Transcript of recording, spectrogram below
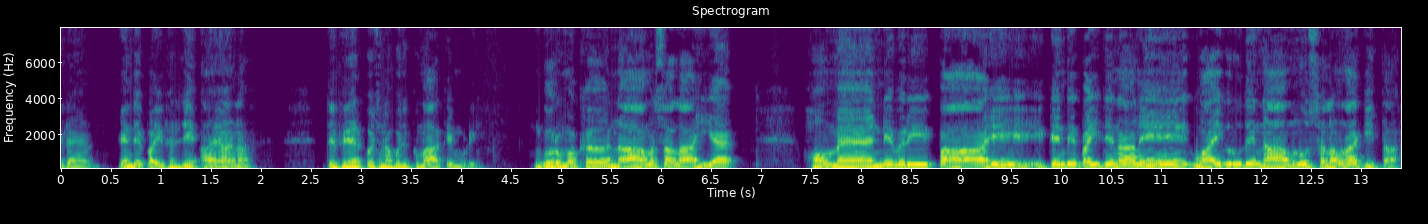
ਰਹਿਣ। ਕਹਿੰਦੇ, ਭਾਈ, ਫਿਰ ਜੇ ਆਇਆ ਨਾ, ਤੇ ਫਿਰ ਕੁਛ ਨਾ ਕੁਝ ਕਮਾ ਕੇ ਮੁੜੀ। ਗੁਰਮੁਖ ਨਾਮ ਸਲਾਹੀ ਹੈ ਹਉ ਨਿਵਰੀ ਪਾਹੇ। ਕਹਿੰਦੇ ਭਾਈ, ਜਿਨ੍ਹਾਂ ਨੇ ਵਾਹਿਗੁਰੂ ਦੇ ਨਾਮ ਨੂੰ ਸਲਾਉਣਾ ਕੀਤਾ,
